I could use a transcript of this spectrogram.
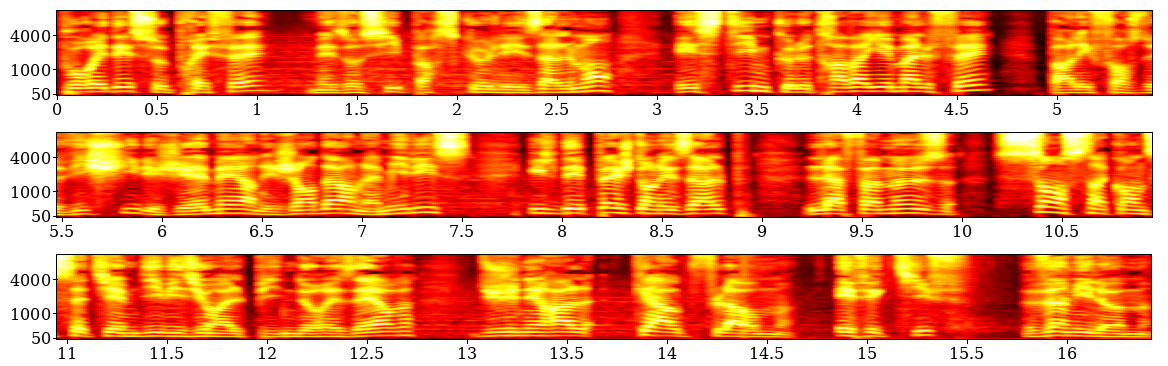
Pour aider ce préfet, mais aussi parce que les Allemands estiment que le travail est mal fait par les forces de Vichy, les GMR, les gendarmes, la milice, ils dépêchent dans les Alpes la fameuse 157e division alpine de réserve du général Karl Pflaum, effectif 20 000 hommes.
